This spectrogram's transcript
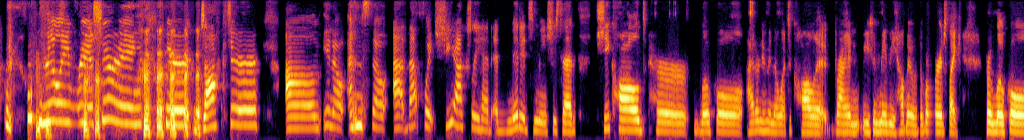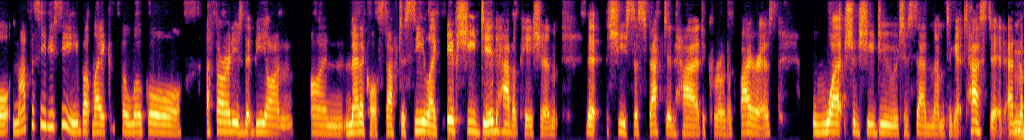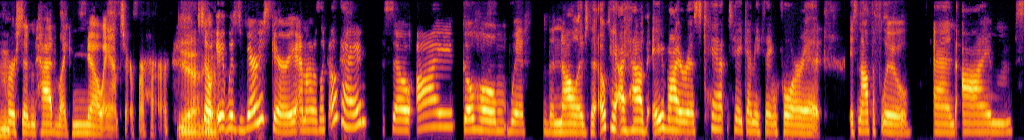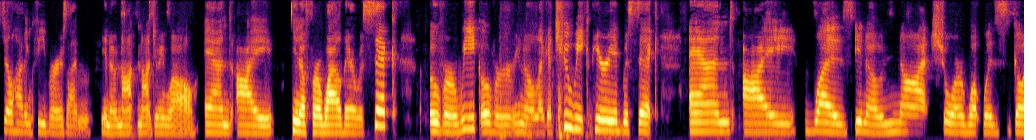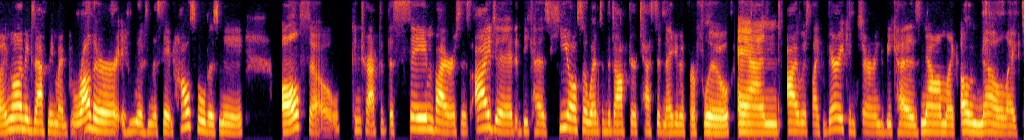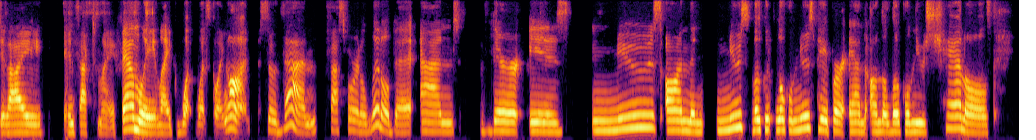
not really reassuring here, doctor. Um, you know, and so at that point, she actually had admitted to me, she said she called her local, I don't even know what to call it. Brian, you can maybe help me with the words, like her local, not the CDC, but like the local authorities that be on on medical stuff to see like if she did have a patient that she suspected had coronavirus what should she do to send them to get tested and mm-hmm. the person had like no answer for her yeah so yeah. it was very scary and i was like okay so i go home with the knowledge that okay i have a virus can't take anything for it it's not the flu and i'm still having fevers. I'm you know not not doing well. And i you know for a while there was sick over a week over you know like a two week period was sick. And i was you know not sure what was going on exactly. My brother who lives in the same household as me also contracted the same virus as I did because he also went to the doctor, tested negative for flu. And I was like very concerned because now I'm like, oh no, like, did I infect my family? Like, what, what's going on? So then fast forward a little bit and there is news on the news local, local newspaper and on the local news channels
